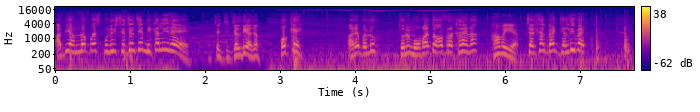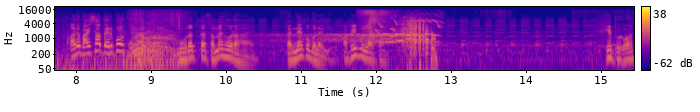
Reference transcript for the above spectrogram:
अभी हम लोग बस पुलिस स्टेशन से निकल ही रहे हैं। ज- ज- जल्दी आ जाओ। ओके। अरे बल्लू तूने मोबाइल तो ऑफ़ रखा है ना? हाँ भैया। चल चल बैठ जल्दी बैठ। अरे भाई साहब एयरपोर्ट। मुहूर्त का समय हो रहा है। कन्या को बुलाइए। अभी बुलाता हूँ। हे भगवान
